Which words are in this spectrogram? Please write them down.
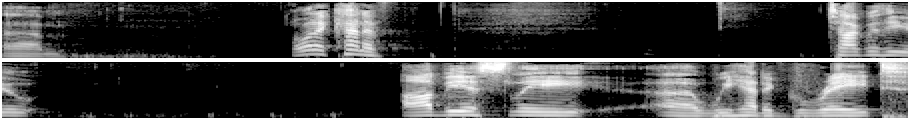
Um, I want to kind of talk with you. Obviously, uh, we had a great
